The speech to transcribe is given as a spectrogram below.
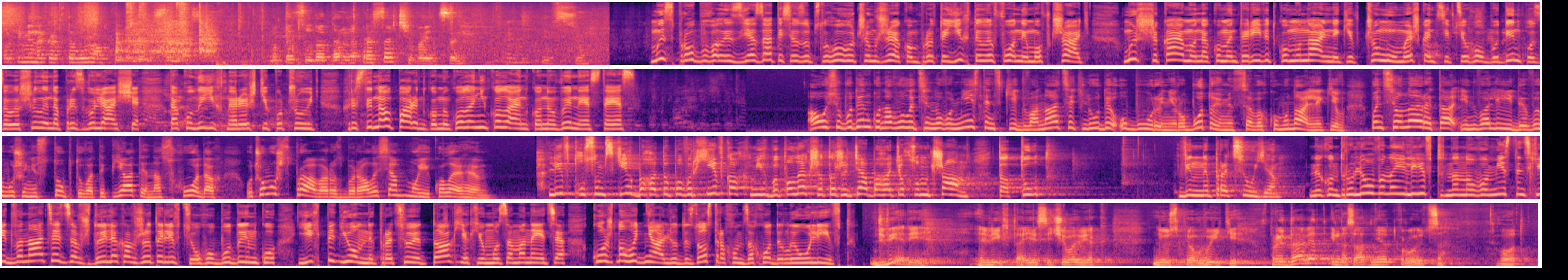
вот именно как-то в уголку. Вот отсюда там она просачивается и все. Ми спробували зв'язатися з обслуговуючим ЖЕКом, проте їх телефони мовчать. Ми ж чекаємо на коментарі від комунальників, чому мешканців цього будинку залишили на призволяще та коли їх нарешті почують. Христина Опаренко, Микола Ніколенко. Новини СТС. А ось у будинку на вулиці Новомістинській 12 люди обурені роботою місцевих комунальників. Пенсіонери та інваліди вимушені стоптувати п'яти на сходах. У чому ж справа розбиралися мої колеги? Ліфт у сумських багатоповерхівках міг би полегшити життя багатьох сумчан. Та тут він не працює. Неконтрольований ліфт на Новомістинській 12 завжди лякав жителів цього будинку. Їх підйомник працює так, як йому заманеться. Кожного дня люди з острахом заходили у ліфт. Двери лифта, если человек не успел выйти, придавят и назад не откроются. Вот.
